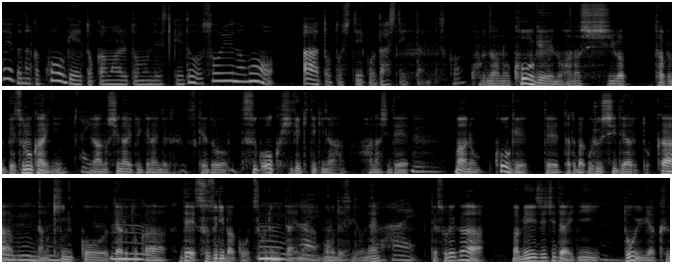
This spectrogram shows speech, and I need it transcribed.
例えばなんか工芸とかもあると思うんですけどそういうのもアートとしてこう出していったんですか？これあの工芸の話は多分別の回に、はい、あのしないといけないんですけどすごく悲劇的な話で、うん、まあ、あの工芸って例えば漆であるとか、うんうんうん、あの金工であるとかですずり箱を作るみたいなものですよね。うんはい、でそれが、まあ、明治時代にどういう訳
